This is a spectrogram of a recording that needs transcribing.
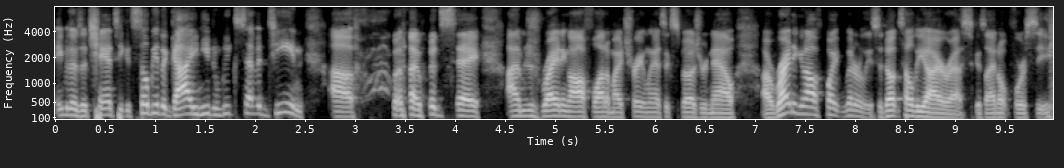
Maybe there's a chance he could still be the guy you need in week 17. Uh, but I would say I'm just writing off a lot of my Trey Lance exposure now, uh, writing it off quite literally. So don't tell the IRS because I don't foresee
